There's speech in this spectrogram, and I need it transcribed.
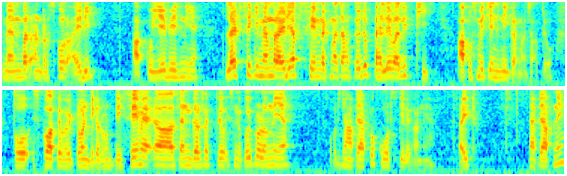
member underscore ID आपको ये भेजनी है। लेट से कि मेंबर आईडी आप सेम रखना चाहते हो जो पहले वाली थी, आप उसमें चेंज नहीं करना चाहते हो। तो इसको आप यहाँ पे ट्वेंटी का ट्वेंटी सेम सेंड कर सकते हो, इसमें कोई प्रॉब्लम नहीं है। और यहाँ पे आपको कोड्स भी लगाने हैं राइट यहाँ पे आपने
